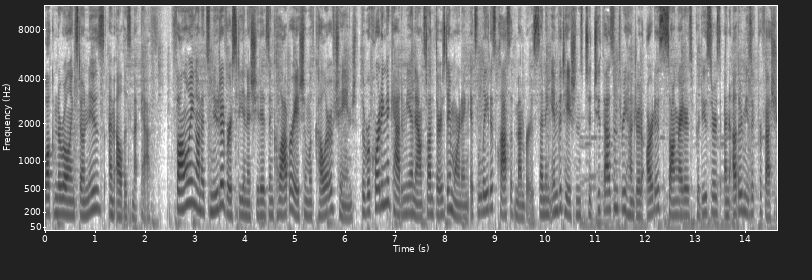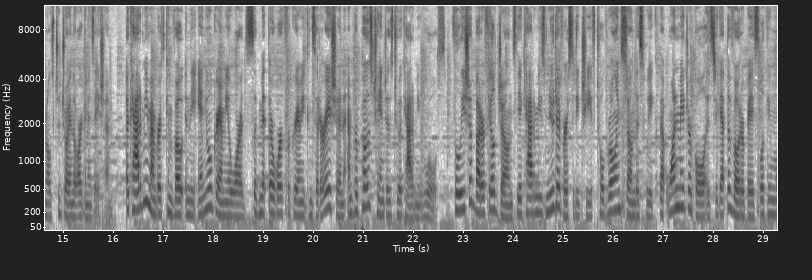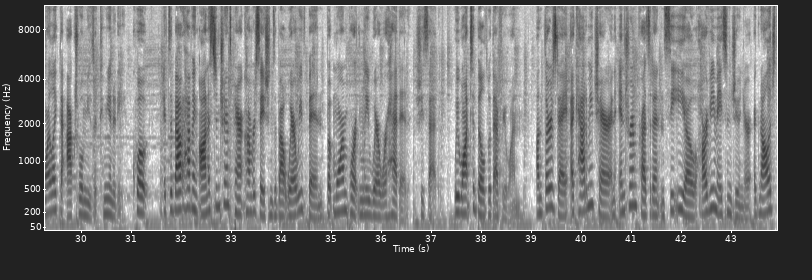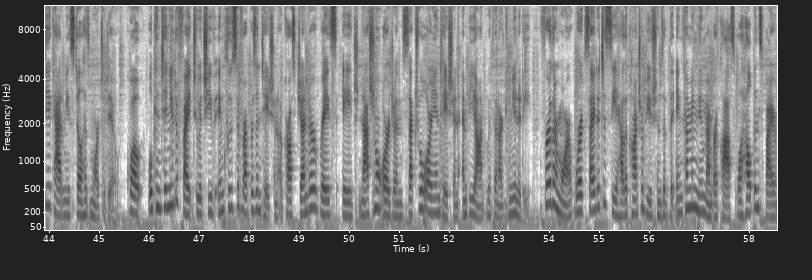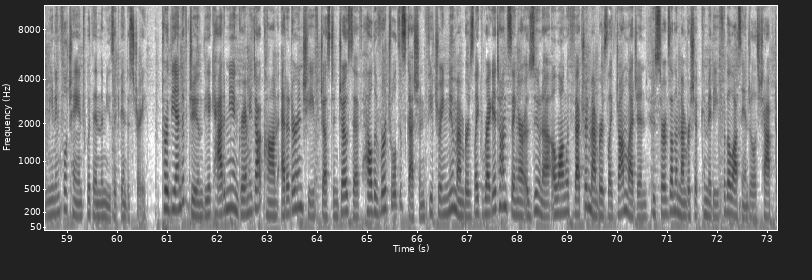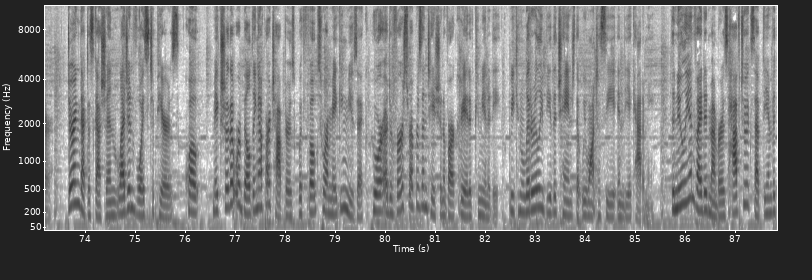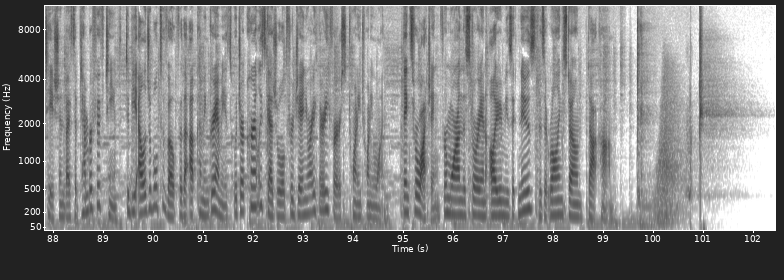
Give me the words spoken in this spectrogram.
Welcome to Rolling Stone News. I'm Elvis Metcalf. Following on its new diversity initiatives in collaboration with Color of Change, the Recording Academy announced on Thursday morning its latest class of members, sending invitations to 2,300 artists, songwriters, producers, and other music professionals to join the organization. Academy members can vote in the annual Grammy Awards, submit their work for Grammy consideration, and propose changes to Academy rules. Valeisha Butterfield Jones, the Academy's new diversity chief, told Rolling Stone this week that one major goal is to get the voter base looking more like the actual music community. Quote, it's about having honest and transparent conversations about where we've been, but more importantly, where we're headed, she said. We want to build with everyone. On Thursday, Academy Chair and Interim President and CEO Harvey Mason Jr. acknowledged the Academy still has more to do. Quote, We'll continue to fight to achieve inclusive representation across gender, race, age, national origin, sexual orientation, and beyond within our community. Furthermore, we're excited to see how the contributions of the incoming new member class will help inspire meaningful change within the music industry. Toward the end of June, the Academy and Grammy.com editor in chief Justin Joseph held a virtual discussion featuring new members like reggaeton singer Ozuna, along with veteran members like John Legend, who serves on the membership committee for the Los Angeles chapter. During that discussion, Legend voiced to peers, quote, Make sure that we're building up our chapters with folks who are making music, who are a diverse representation of our creative community. We can literally be the change that we want to see in the Academy. The newly invited members have to accept the invitation by September 15th to be eligible to vote for the upcoming Grammys, which are currently scheduled for January 31st, 2021. Thanks for watching. For more on this story and all your music news, visit rollingstone.com.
